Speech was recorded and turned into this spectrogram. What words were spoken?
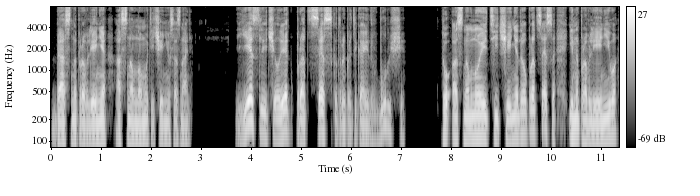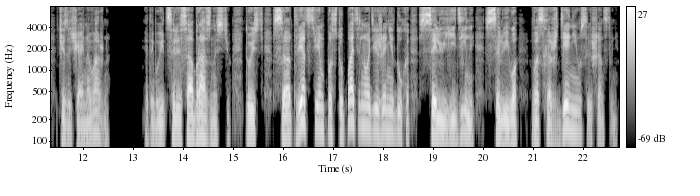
даст направление основному течению сознания. Если человек — процесс, который протекает в будущее, то основное течение этого процесса и направление его чрезвычайно важно. Это будет целесообразностью, то есть соответствием поступательного движения духа с целью единой, с целью его восхождения и усовершенствования.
